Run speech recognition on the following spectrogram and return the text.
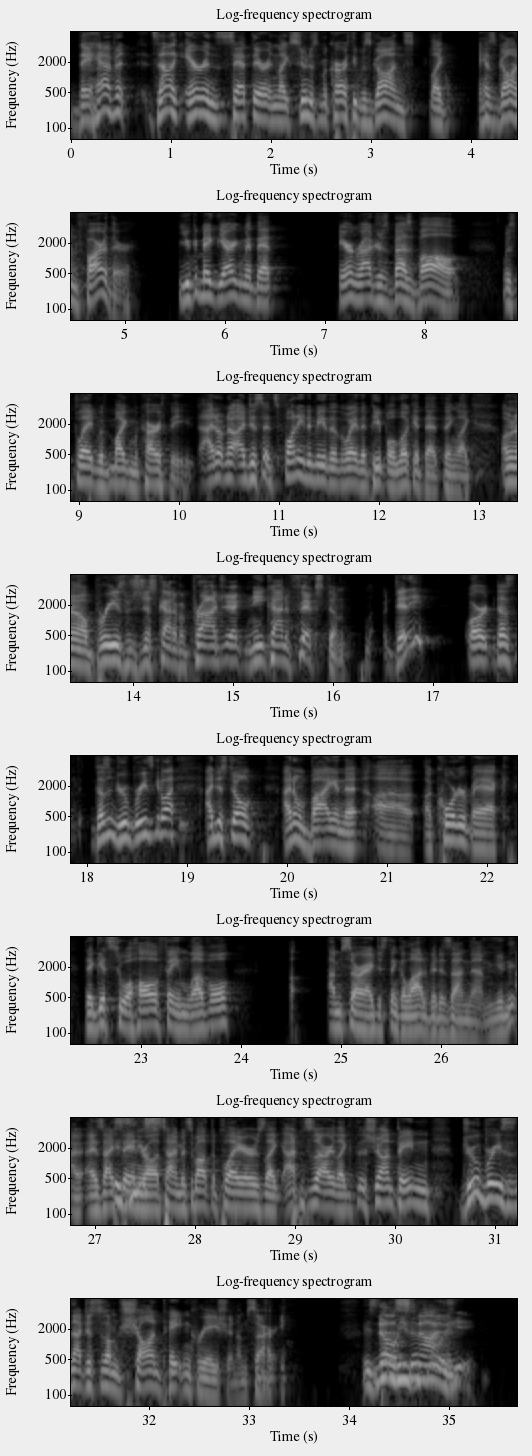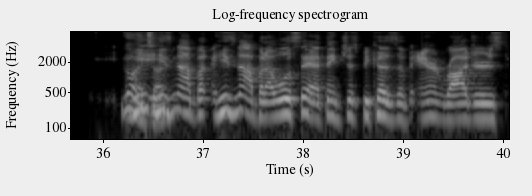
they haven't. It's not like Aaron sat there and like soon as McCarthy was gone, like has gone farther. You could make the argument that Aaron Rodgers' best ball was played with Mike McCarthy. I don't know. I just it's funny to me that the way that people look at that thing, like, oh no, no, Brees was just kind of a project and he kind of fixed him. Did he? Or does doesn't Drew Brees get a lot? I just don't. I don't buy in that uh, a quarterback that gets to a Hall of Fame level. I'm sorry. I just think a lot of it is on them. You, I- as I is say in here all the time, it's about the players. Like I'm sorry. Like the Sean Payton, Drew Brees is not just some Sean Payton creation. I'm sorry. Is no, he's not. as- He, Go ahead, he- he's not. But he's not. But I will say, I think just because of Aaron Rodgers,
